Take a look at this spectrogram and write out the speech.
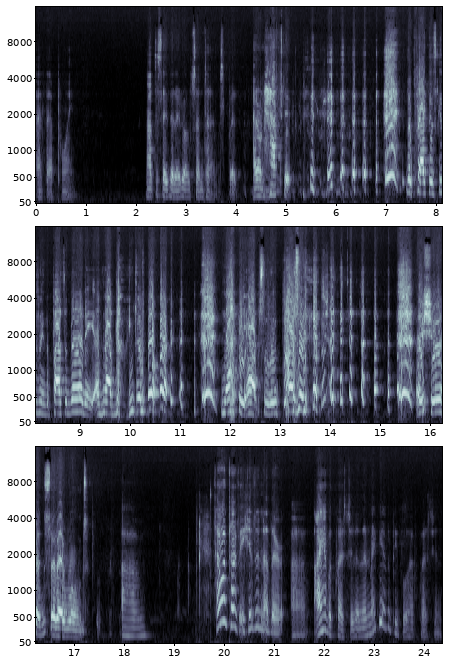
at that point. Not to say that I don't sometimes, but I don't have to. the practice gives me the possibility of not going to war, not the absolute positive assurance that I won't. Um, so I want to talk to, here's another, uh, I have a question, and then maybe other people have questions.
